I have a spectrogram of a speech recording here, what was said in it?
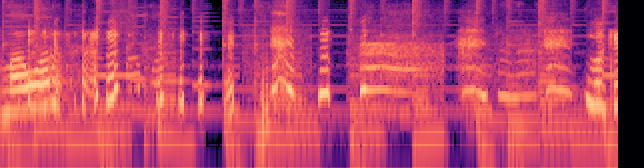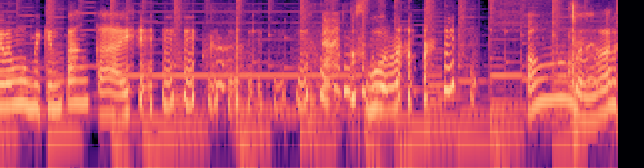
mawar Gue kira mau bikin tangkai. Terus bulat. Oh, bener.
